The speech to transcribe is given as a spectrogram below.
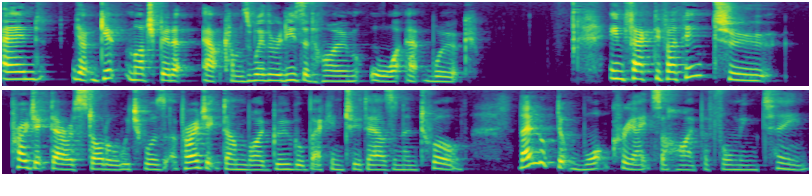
and you know, get much better outcomes, whether it is at home or at work. In fact, if I think to Project Aristotle, which was a project done by Google back in 2012, they looked at what creates a high performing team.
